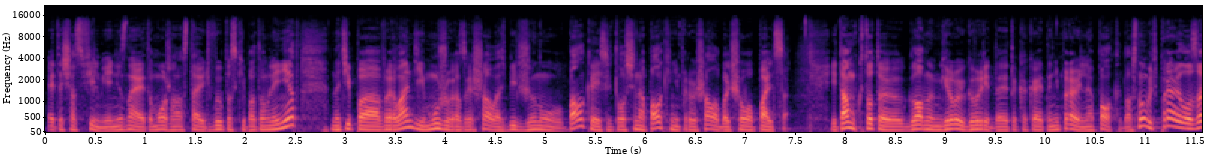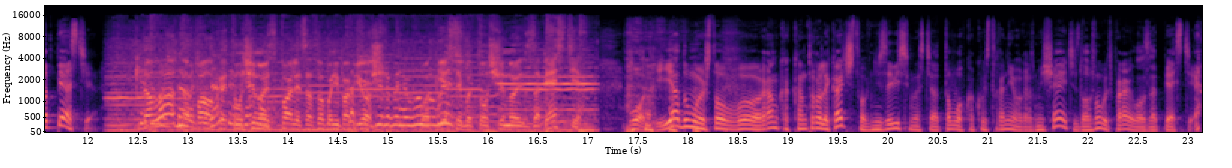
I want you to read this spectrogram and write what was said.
Это сейчас фильм. Я не знаю, это можно оставить в выпуске потом или нет. Но типа в Ирландии мужу разрешалось бить жену палкой, если толщина палки не превышала большого пальца. И там кто-то главному герою говорит, да это какая-то неправильная палка. Должно быть правило запястья. Да ладно, палкой толщиной с палец особо не побьешь. Вот если бы толщиной с запястья... Вот. И я думаю, что в рамках контроля качества, вне зависимости от того, в какой стране вы размещаетесь, должно быть правило запястья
